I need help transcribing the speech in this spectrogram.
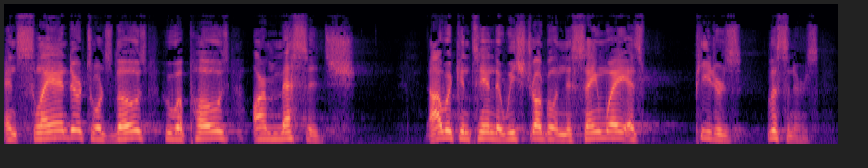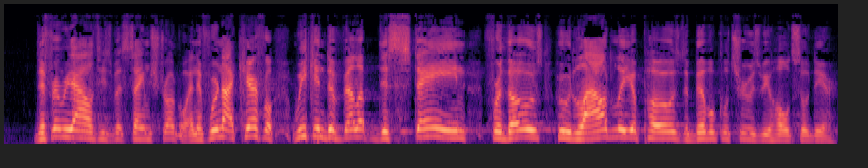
and slander towards those who oppose our message. I would contend that we struggle in the same way as Peter's listeners. Different realities, but same struggle. And if we're not careful, we can develop disdain for those who loudly oppose the biblical truths we hold so dear.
